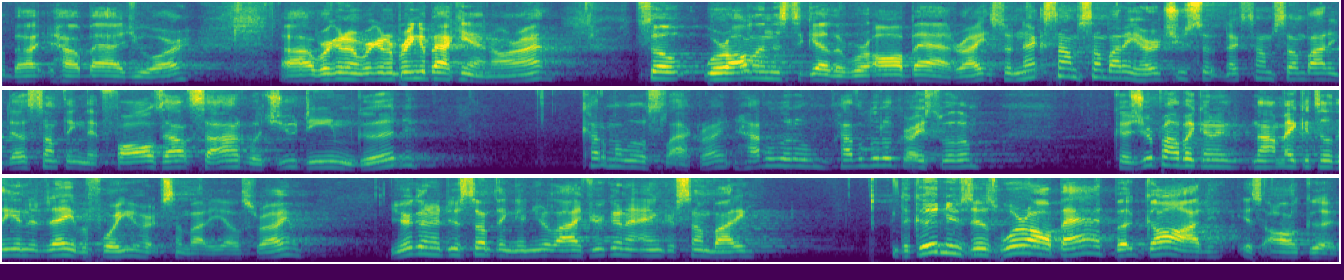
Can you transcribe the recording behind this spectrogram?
about how bad you are, uh, we're going we're gonna bring it back in, all right? So we're all in this together. We're all bad, right? So next time somebody hurts you, so next time somebody does something that falls outside what you deem good, cut them a little slack, right? Have a little, have a little grace with them, because you're probably going to not make it till the end of the day before you hurt somebody else, right? You're going to do something in your life. You're going to anger somebody. The good news is we're all bad, but God is all good.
